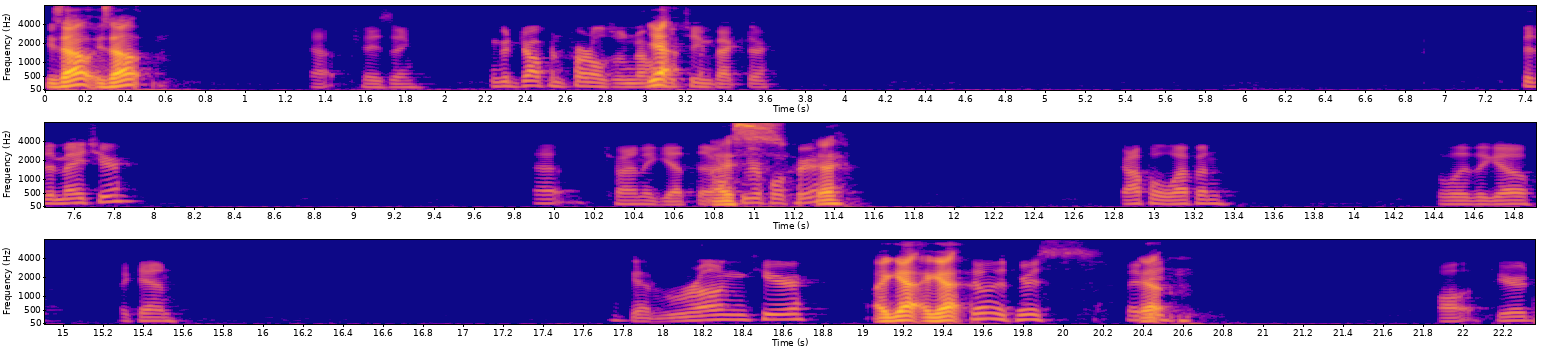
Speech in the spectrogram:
He's out. He's out. Yeah, chasing. I'm gonna drop infernals on our Yeah. whole team back there. Fear the mage here. Yeah, trying to get there. Nice. Fearful fear. Okay. Grapple weapon. The way they go. I can. I got rung here. I got. I got. Kill the priests. Maybe. Yep. All feared.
